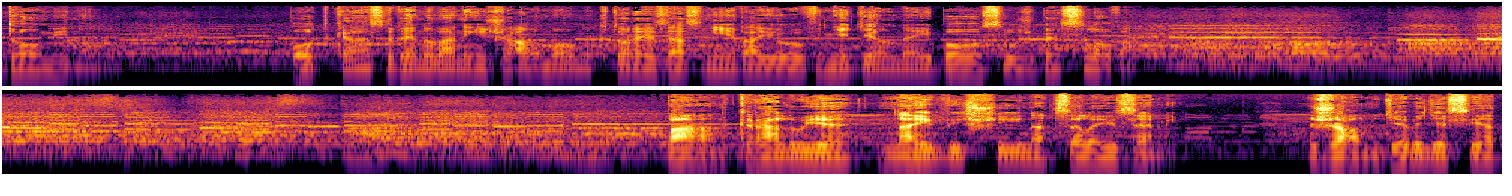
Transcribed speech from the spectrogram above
Domino Podcast venovaný žalmom, ktoré zaznievajú v nedelnej bohoslužbe slova. Pán kráľuje najvyšší na celej zemi. Žalm 97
